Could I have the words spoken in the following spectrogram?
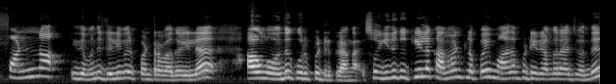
ஃபன்னாக இதை வந்து டெலிவர் பண்ணுற வகையில் அவங்க வந்து குறிப்பிட்டிருக்கிறாங்க. ஸோ இதுக்கு கீழே கமெண்ட்ல போய் மாதம்பட்டி ரங்கராஜ் வந்து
